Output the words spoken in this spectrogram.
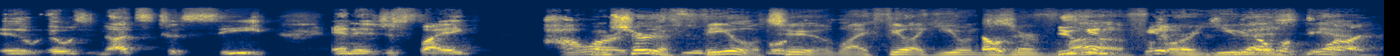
it, it, was nuts to see, and it's just like how I'm are sure to feel people- too, like feel like you don't deserve you love, or it. you, guys, yeah, are,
